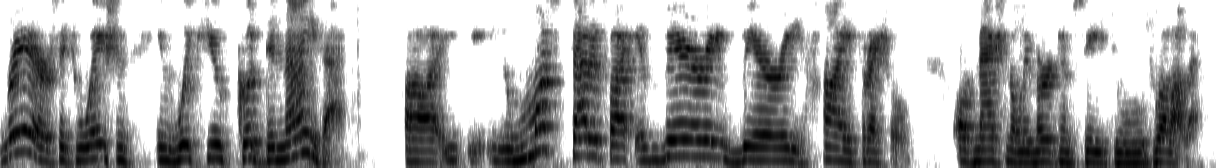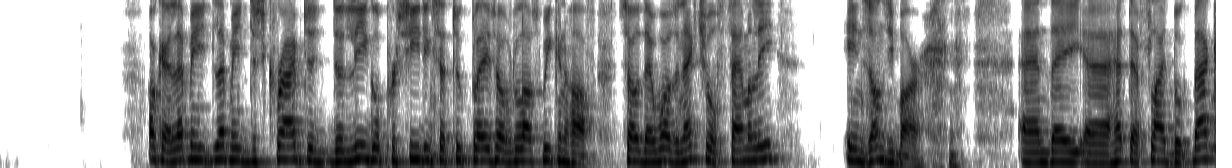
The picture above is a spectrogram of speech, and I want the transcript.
rare situation in which you could deny that. Uh, you must satisfy a very, very high threshold of national emergency to, to allow that. Okay, let me let me describe the, the legal proceedings that took place over the last week and a half. So there was an actual family in Zanzibar, and they uh, had their flight booked back,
